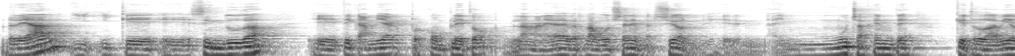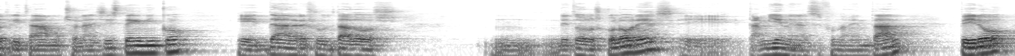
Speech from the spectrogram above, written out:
real y, que eh, sin duda te cambia por completo la manera de ver la bolsa de inversión. hay mucha gente que todavía utiliza mucho el análisis técnico, da resultados de todos los colores, también el análisis fundamental, pero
